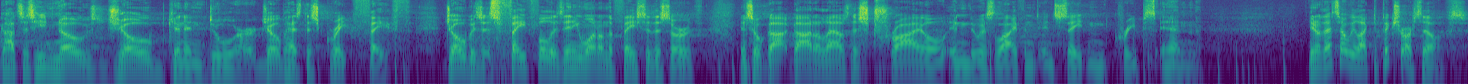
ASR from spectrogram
God says he knows Job can endure. Job has this great faith. Job is as faithful as anyone on the face of this earth. And so God, God allows this trial into his life, and, and Satan creeps in. You know, that's how we like to picture ourselves.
